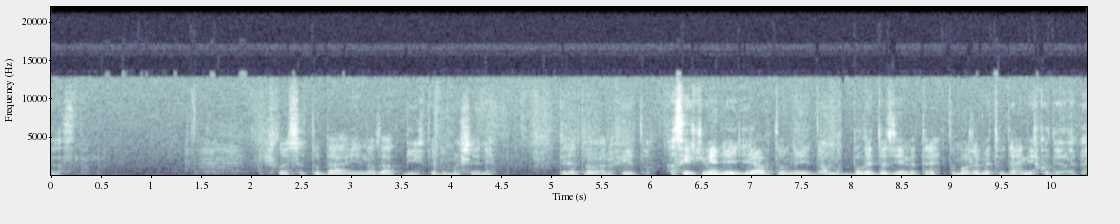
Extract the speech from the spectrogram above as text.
ясно. Прийшлося туди і назад бігти до машини біля того графіту. А скільки він відділяв, то невідомо. Були дозиметри, то може ми туди і не ходили би.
